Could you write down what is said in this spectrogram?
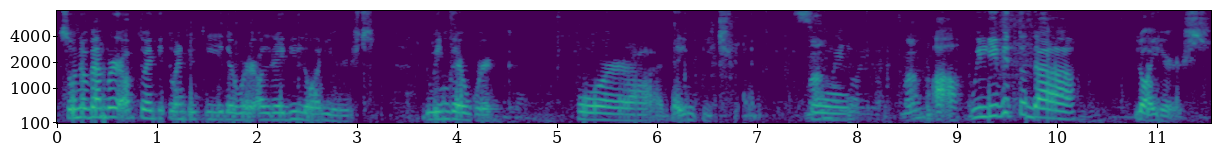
So November of 2023, there were already lawyers doing their work for uh, the impeachment. So, May lawyers. Ma'am, uh, we leave it to the lawyers.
